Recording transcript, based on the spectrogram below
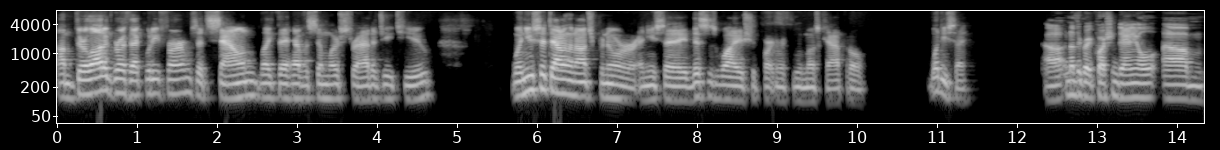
Um, there are a lot of growth equity firms that sound like they have a similar strategy to you. When you sit down with an entrepreneur and you say, This is why you should partner with Lumos Capital, what do you say? Uh, another great question, Daniel. Um,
